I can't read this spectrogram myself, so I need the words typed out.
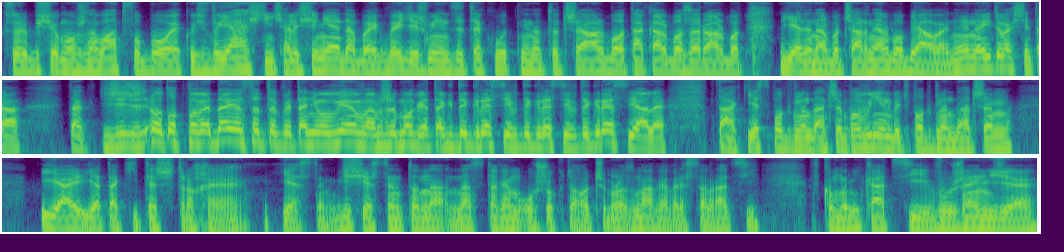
które by się można łatwo było jakoś wyjaśnić, ale się nie da, bo jak wejdziesz między te kłótnie, no to trzeba albo tak, albo zero, albo jeden, albo czarne, albo białe. Nie? No i to właśnie ta, tak, odpowiadając na to pytanie, mówiłem wam, że mogę tak dygresję w dygresję w dygresję, ale tak, jest podglądaczem, powinien być podglądaczem. I ja, ja taki też trochę jestem. Gdzieś jestem, to na, nastawiam uszu, kto o czym rozmawia w restauracji, w komunikacji, w urzędzie.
